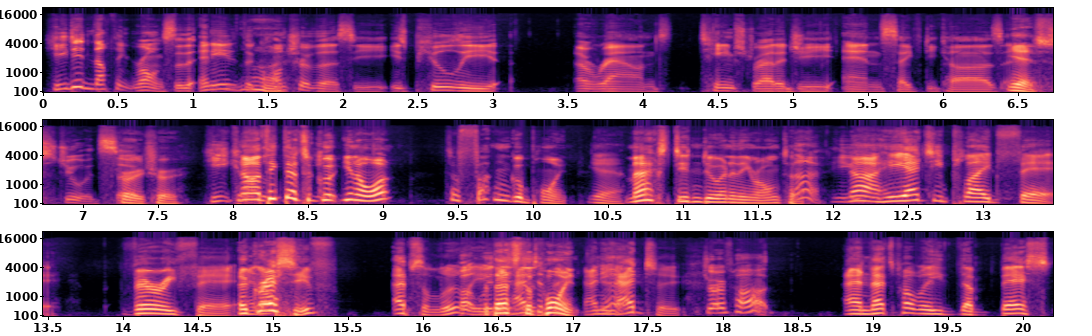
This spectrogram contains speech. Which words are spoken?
He did nothing wrong. So that any of the No. controversy is purely around team strategy and safety cars and Yes. stewards. So true, true. He No, I think that's a good. You know what? It's a fucking good point. Yeah. Max didn't do anything wrong today. No, he, No, he actually played fair, very fair, And I- Aggressive. absolutely. But and when he That's the point. be, and he had to. drove hard. And that's probably the best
